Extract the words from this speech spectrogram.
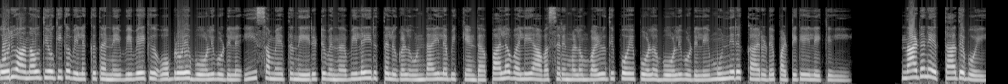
ഒരു അനൌദ്യോഗിക വിലക്ക് തന്നെ വിവേക് ഒബ്രോയ് ബോളിവുഡിൽ ഈ സമയത്ത് നേരിട്ടുവെന്ന് വിലയിരുത്തലുകൾ ഉണ്ടായി ലഭിക്കേണ്ട പല വലിയ അവസരങ്ങളും വഴുതിപ്പോയപ്പോൾ ബോളിവുഡിലെ മുൻനിരക്കാരുടെ പട്ടികയിലേക്ക് ഈ നടൻ എത്താതെ പോയി.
